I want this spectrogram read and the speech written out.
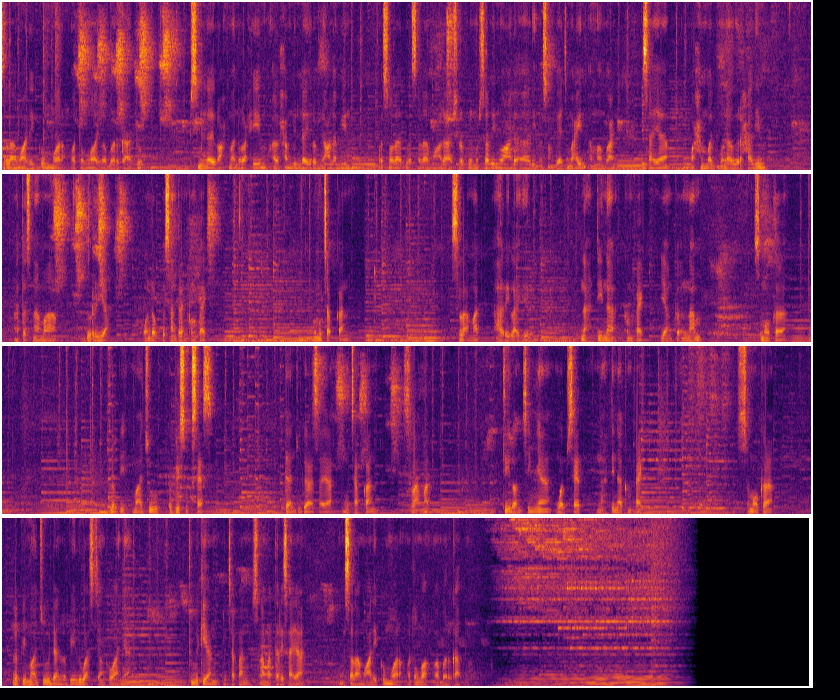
Assalamualaikum warahmatullahi wabarakatuh. Bismillahirrahmanirrahim. Alhamdulillahirrahmanirrahim Wassalatu wassalamu ala ashrafil mursalin wa ala alihi wa sahbihi ajma'in. Amma ba'd. Saya Muhammad Munawir Halim atas nama Duriyah Pondok Pesantren Kompleks mengucapkan selamat hari lahir Nahdina Kempek yang keenam. Semoga lebih maju lebih sukses. Dan juga saya mengucapkan selamat di launchingnya website Nahdina Kempek. Semoga lebih maju dan lebih luas jangkauannya. Demikian ucapan selamat dari saya. Wassalamualaikum warahmatullahi wabarakatuh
